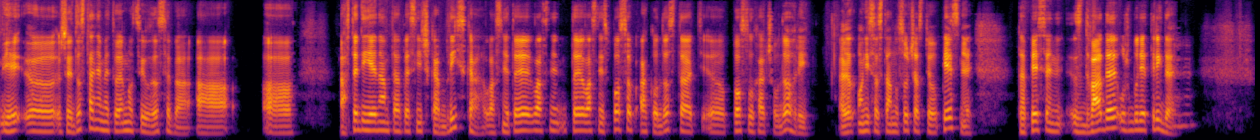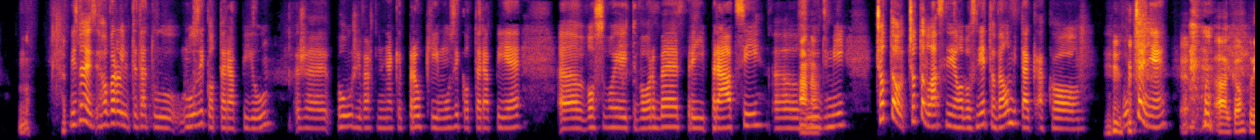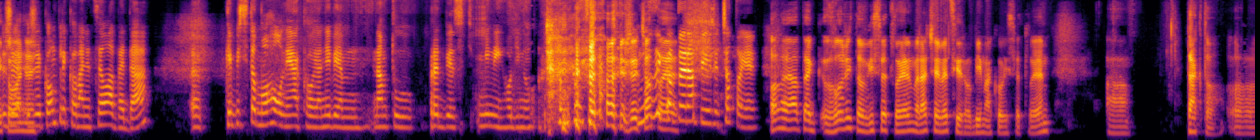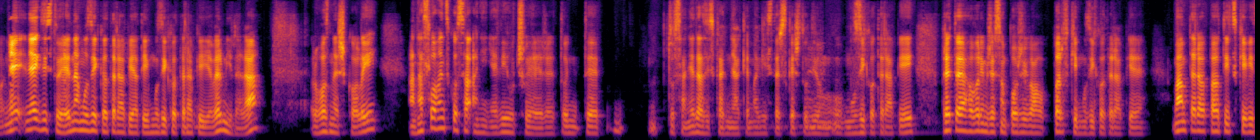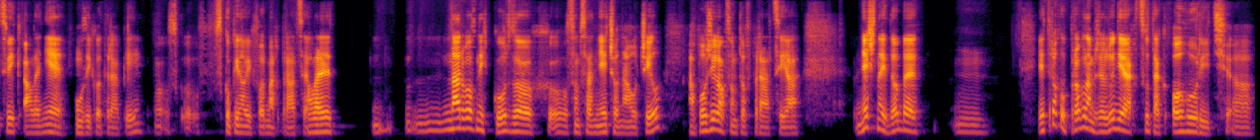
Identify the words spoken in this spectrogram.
je, uh, že dostaneme tú emociu zo seba a, a vtedy je nám tá pesnička blízka. Vlastne to je vlastne, to je vlastne spôsob, ako dostať uh, poslucháčov do hry. A oni sa stanú súčasťou piesne. Tá pieseň z 2D už bude 3D. Mm-hmm. No. My sme hovorili teda tú muzikoterapiu, že používaš nejaké prvky muzikoterapie uh, vo svojej tvorbe pri práci uh, s ano. ľuďmi. Čo to, čo to vlastne je, lebo znie to veľmi tak ako učenie. A komplikovane. že, že komplikovane celá veda. Uh, keby si to mohol nejako, ja neviem, nám tu predviesť mini hodinu že čo muzikoterapie, že čo to je? Ono ja tak zložito vysvetľujem, radšej veci robím, ako vysvetľujem. A takto, ne, neexistuje jedna muzikoterapia, tých muzikoterapií je veľmi veľa, rôzne školy a na Slovensku sa ani nevyučuje, že to, to je tu sa nedá získať nejaké magisterské štúdium mm. muzikoterapii. Preto ja hovorím, že som používal prvky muzikoterapie. Mám terapeutický výcvik, ale nie v muzikoterapii, v skupinových formách práce. Ale na rôznych kurzoch som sa niečo naučil a používal som to v práci. A v dnešnej dobe mm, je trochu problém, že ľudia chcú tak ohúriť uh,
